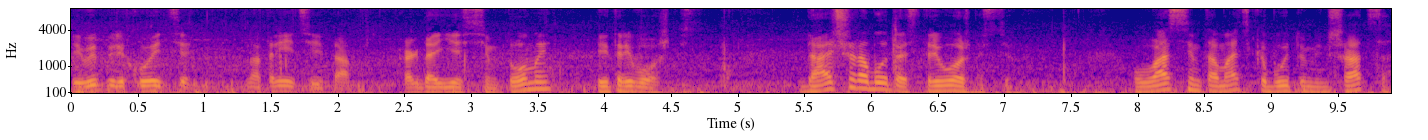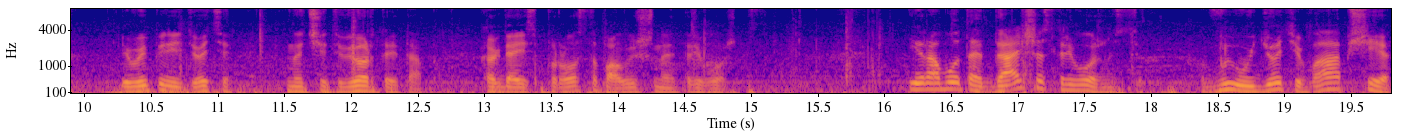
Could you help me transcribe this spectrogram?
И вы переходите на третий этап, когда есть симптомы и тревожность. Дальше, работая с тревожностью, у вас симптоматика будет уменьшаться, и вы перейдете на четвертый этап, когда есть просто повышенная тревожность. И работая дальше с тревожностью, вы уйдете вообще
